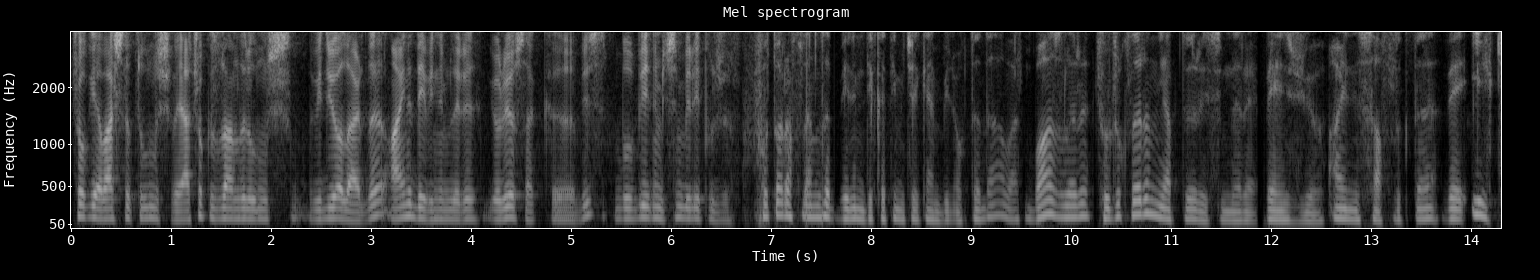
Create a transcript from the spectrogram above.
Çok yavaşlatılmış veya çok hızlandırılmış videolarda aynı devinimleri görüyorsak biz bu benim için bir ipucu. Fotoğraflarınızda benim dikkatimi çeken bir nokta daha var. Bazıları çocukların yaptığı resimlere benziyor. Aynı saflıkta ve ilk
